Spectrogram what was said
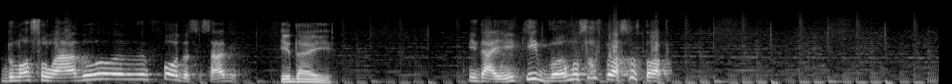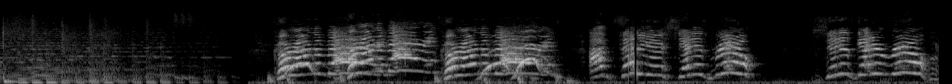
do nosso lado, foda-se, sabe? E daí? E daí que vamos ao próximo tópico. Coronavirus! Coronavirus! I'm telling you, shit is real! Shit is getting real!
